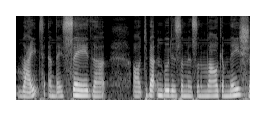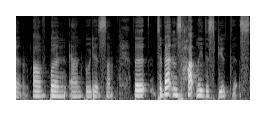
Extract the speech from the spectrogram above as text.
write and they say that uh, Tibetan Buddhism is an amalgamation of Bön and Buddhism. The Tibetans hotly dispute this,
